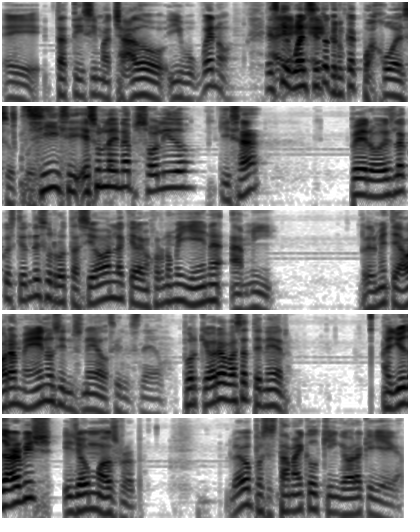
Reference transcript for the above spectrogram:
Eh, Tatis y Machado. Y bueno. Es que eh, igual eh, siento que nunca cuajó eso. Pues. Sí, sí. Es un lineup sólido, quizá. Pero es la cuestión de su rotación la que a lo mejor no me llena a mí. Realmente ahora menos sin Snell. Sin Snell. Porque ahora vas a tener a Yu Darvish y Joe Musgrove. Luego pues está Michael King ahora que llega.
